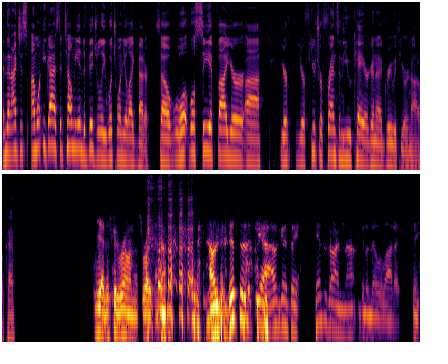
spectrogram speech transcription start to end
And then I just I want you guys to tell me individually which one you like better. So we'll we'll see if uh, your uh, your your future friends in the UK are gonna agree with you or not. Okay. yeah, this could ruin us right now. I was just to, yeah, I was gonna say chances are I'm not gonna know a lot. I think.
